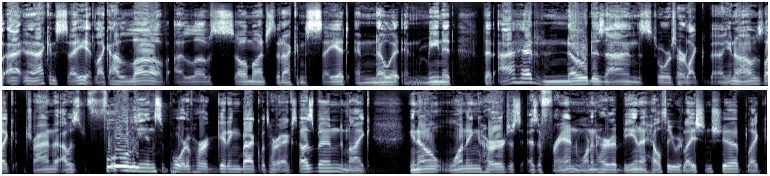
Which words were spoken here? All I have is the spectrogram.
I and I can say it like I love I love so much that I can say it and know it and mean it that I had no designs towards her. Like uh, you know I was like trying to I was fully in support of her getting back with her ex-husband and like you know wanting her just as a friend wanting her to be in a healthy relationship like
